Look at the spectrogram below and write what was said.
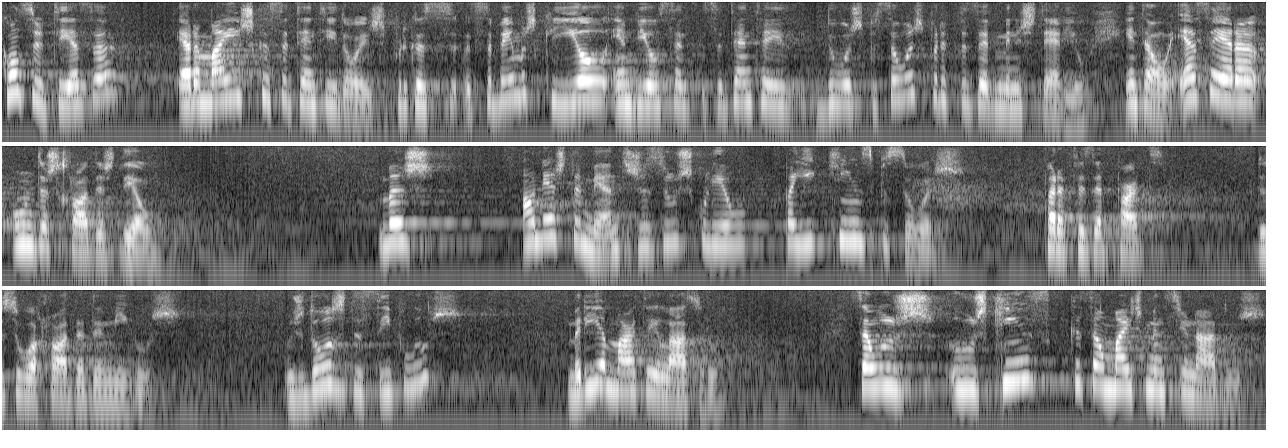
Com certeza era mais que 72, porque sabemos que ele enviou 72 pessoas para fazer ministério. Então, essa era uma das rodas dele. Mas, honestamente, Jesus escolheu para ir 15 pessoas para fazer parte da sua roda de amigos. Os 12 discípulos, Maria, Marta e Lázaro, são os, os 15 que são mais mencionados.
